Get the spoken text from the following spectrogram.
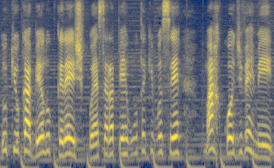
do que o cabelo crespo? Essa era a pergunta que você marcou de vermelho.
